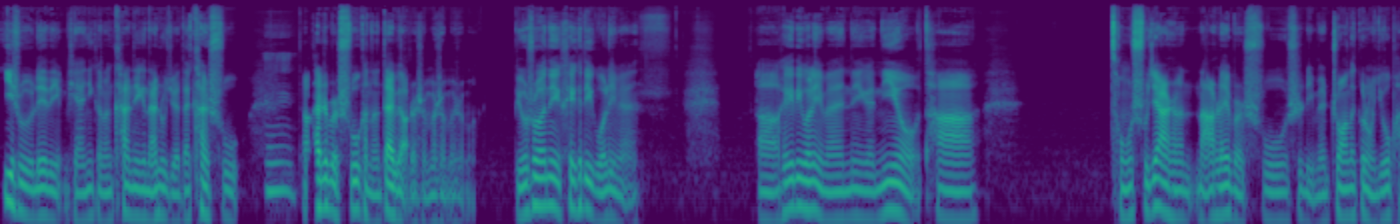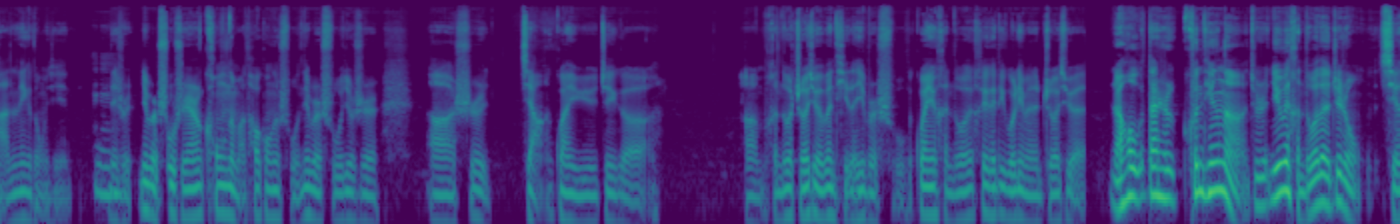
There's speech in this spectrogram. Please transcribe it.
艺术类的影片，你可能看那个男主角在看书，嗯，然后他这本书可能代表着什么什么什么。比如说那个《黑客帝国》里面，啊，《黑客帝国》里面那个 Neil 他从书架上拿出来一本书，是里面装的各种 U 盘的那个东西，那是那本书实际上是空的嘛，掏空的书。那本书就是，啊，是。讲关于这个，嗯，很多哲学问题的一本书，关于很多《黑客帝国》里面的哲学。然后，但是昆汀呢，就是因为很多的这种写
